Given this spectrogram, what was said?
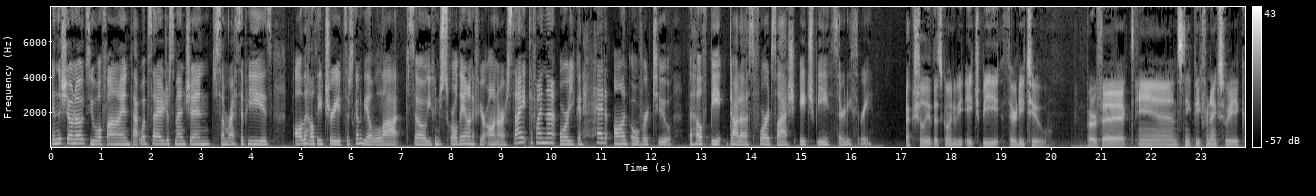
In the show notes, you will find that website I just mentioned, some recipes, all the healthy treats. There's going to be a lot. So you can just scroll down if you're on our site to find that, or you can head on over to thehealthbeat.us forward slash HB33. Actually, that's going to be HB32. Perfect. And sneak peek for next week,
